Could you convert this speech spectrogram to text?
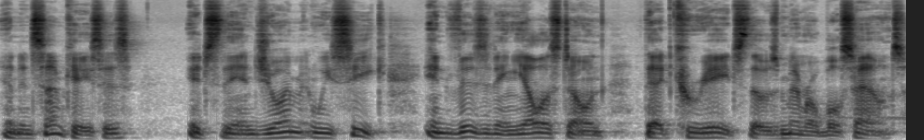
And in some cases, it's the enjoyment we seek in visiting Yellowstone that creates those memorable sounds.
